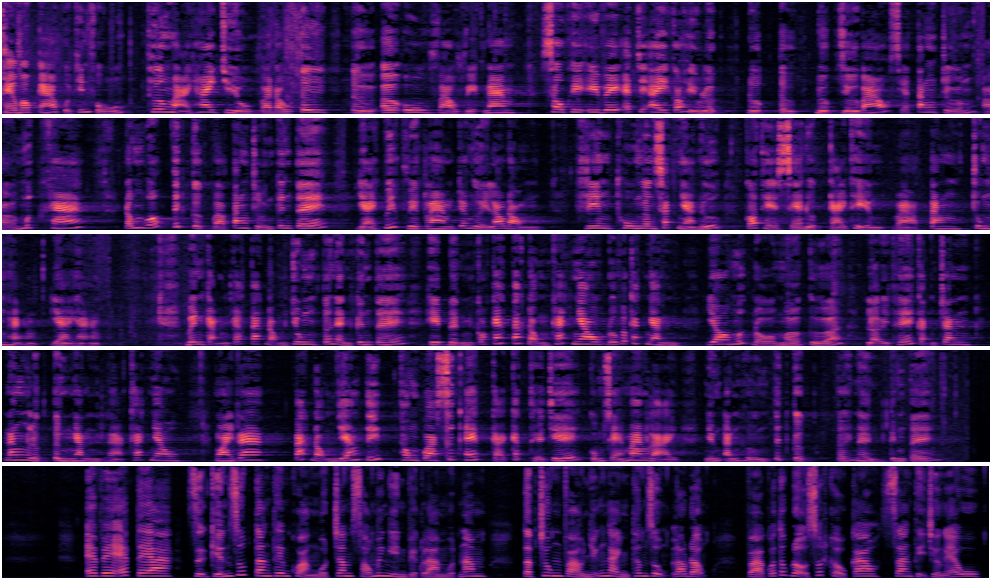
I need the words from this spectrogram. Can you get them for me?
Theo báo cáo của chính phủ, thương mại hai chiều và đầu tư từ EU vào Việt Nam sau khi EVFTA có hiệu lực được tự, được dự báo sẽ tăng trưởng ở mức khá, đóng góp tích cực vào tăng trưởng kinh tế, giải quyết việc làm cho người lao động. Riêng thu ngân sách nhà nước có thể sẽ được cải thiện và tăng trung hạn, dài hạn. Bên cạnh các tác động chung tới nền kinh tế, hiệp định có các tác động khác nhau đối với các ngành do mức độ mở cửa, lợi thế cạnh tranh, năng lực từng ngành là khác nhau. Ngoài ra, tác động gián tiếp thông qua sức ép cải cách thể chế cũng sẽ mang lại những ảnh hưởng tích cực tới nền kinh tế. EVFTA dự kiến giúp tăng thêm khoảng 160.000 việc làm một năm, tập trung vào những ngành thâm dụng lao động và có tốc độ xuất khẩu cao sang thị trường EU.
